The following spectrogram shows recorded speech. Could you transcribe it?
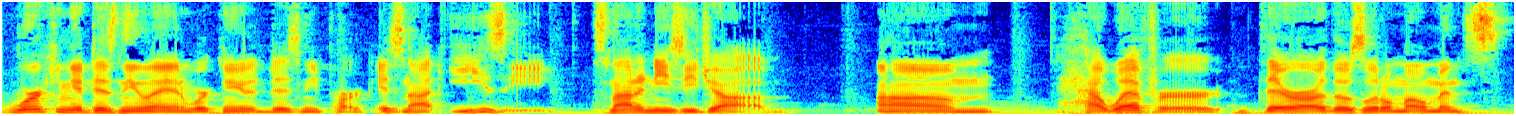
working at Disneyland, working at a Disney park is not easy. It's not an easy job. Um, however, there are those little moments,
